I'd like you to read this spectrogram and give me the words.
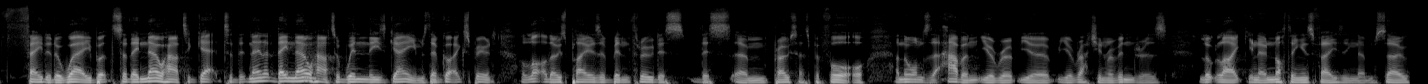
faded away. But so they know how to get to the. They know, they know how to win these games. They've got experience. A lot of those players have been through this this um, process before, and the ones that haven't, your your your Rachin Ravindras, look like you know nothing is phasing them. So.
